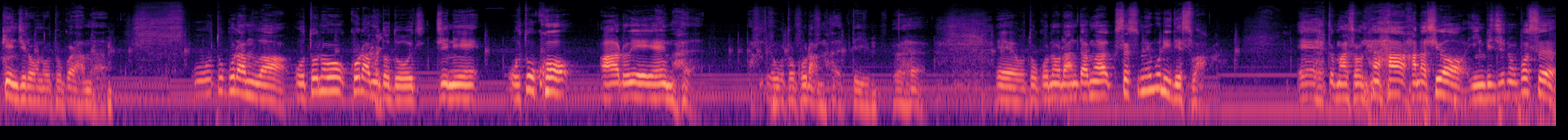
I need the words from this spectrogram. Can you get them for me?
健次郎の男ラム男ラムは音のコラムと同時に男 RAM 男ラムっていう、えー男のランダムアクセスメモリーですわ。えーとまあそんな話をインビジのボス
